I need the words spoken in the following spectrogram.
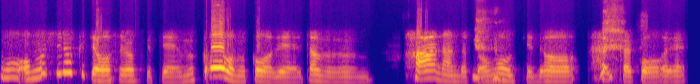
もう面白くて面白くて、向こうは向こうで、多分、はぁなんだと思うけど、なんかこうね、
